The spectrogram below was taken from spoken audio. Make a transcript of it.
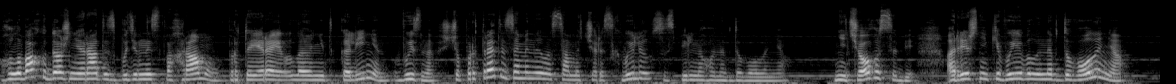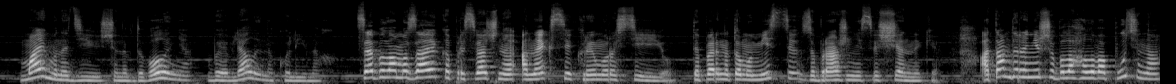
Голова художньої ради з будівництва храму, протеєрей Леонід Калінін, визнав, що портрети замінили саме через хвилю суспільного невдоволення. Нічого собі, арешники виявили невдоволення? Маємо надію, що невдоволення виявляли на колінах. Це була мозаїка, присвячена анексії Криму Росією. Тепер на тому місці зображені священники. А там, де раніше була голова Путіна,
